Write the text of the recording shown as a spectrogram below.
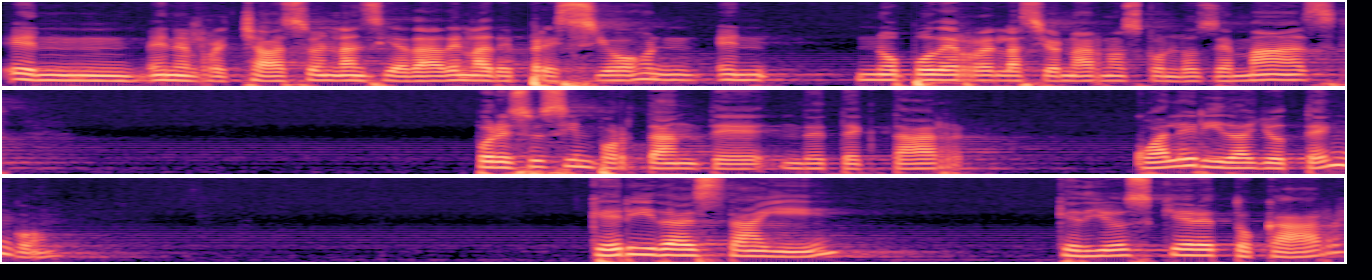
en, el rechazo, en la ansiedad, en la depresión, en no poder relacionarnos con los demás. Por eso es importante detectar cuál herida yo tengo, qué herida está ahí que Dios quiere tocar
